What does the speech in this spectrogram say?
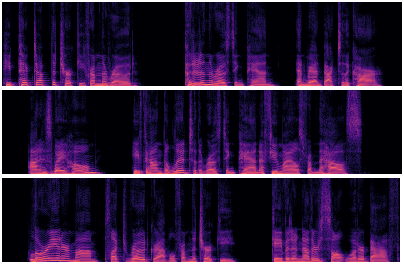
He picked up the turkey from the road, put it in the roasting pan, and ran back to the car. On his way home, he found the lid to the roasting pan a few miles from the house. Lori and her mom plucked road gravel from the turkey, gave it another saltwater bath,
